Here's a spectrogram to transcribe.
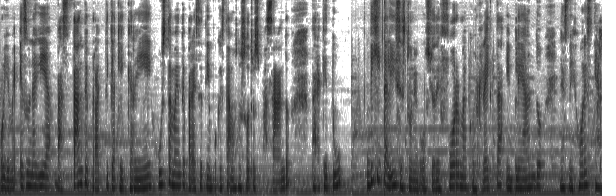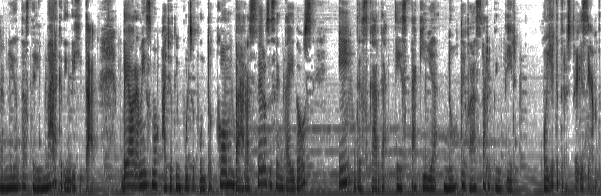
Óyeme, es una guía bastante práctica que creé justamente para este tiempo que estamos nosotros pasando, para que tú digitalices tu negocio de forma correcta empleando las mejores herramientas del marketing digital. Ve ahora mismo a yotimpulso.com barra 062 y descarga esta guía. No te vas a arrepentir. Oye que te lo estoy diciendo.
